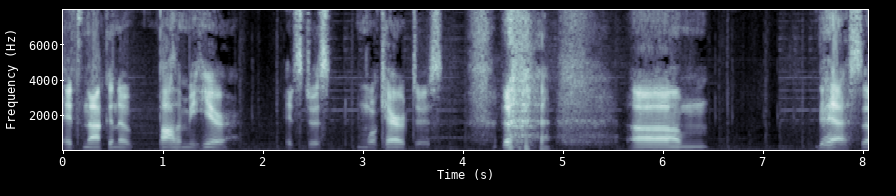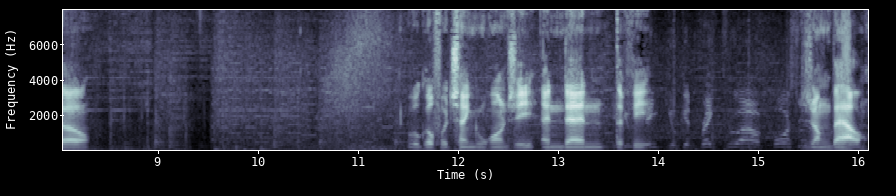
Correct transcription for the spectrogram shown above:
it's not going to bother me here. It's just more characters. um, yeah, so we'll go for Cheng Yuanji and then defeat Zhang Bao.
